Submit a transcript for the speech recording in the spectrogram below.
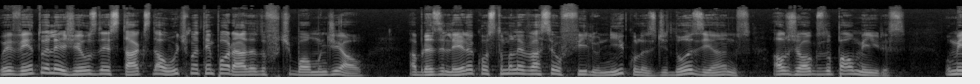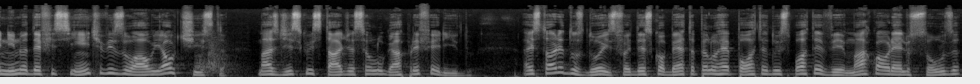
O evento elegeu os destaques da última temporada do futebol mundial. A brasileira costuma levar seu filho, Nicolas, de 12 anos, aos jogos do Palmeiras. O menino é deficiente visual e autista mas diz que o estádio é seu lugar preferido. A história dos dois foi descoberta pelo repórter do Sport TV, Marco Aurélio Souza,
